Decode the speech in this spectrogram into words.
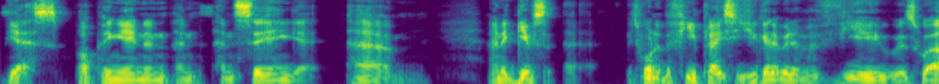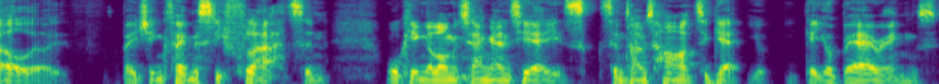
yes popping in and, and, and seeing it. Um, and it gives uh, it's one of the few places you get a bit of a view as well. Uh, Beijing famously flat, and walking along Chang'anjie, it's sometimes hard to get your, get your bearings.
